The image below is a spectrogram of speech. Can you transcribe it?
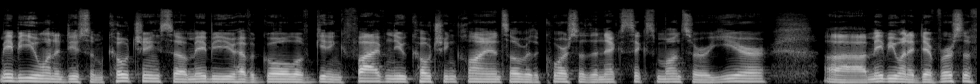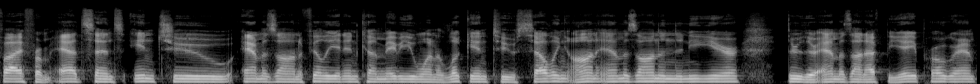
Maybe you want to do some coaching, so maybe you have a goal of getting five new coaching clients over the course of the next six months or a year. Uh, maybe you want to diversify from AdSense into Amazon affiliate income. Maybe you want to look into selling on Amazon in the new year through their Amazon FBA program.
